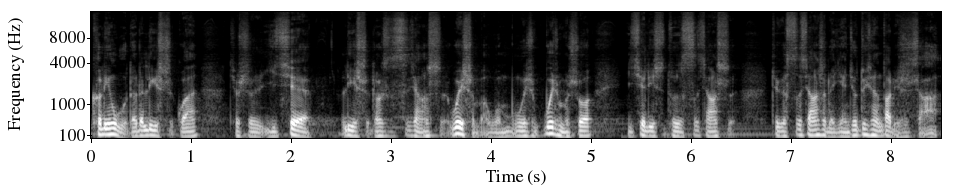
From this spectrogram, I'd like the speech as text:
克林伍德的历史观，就是一切。历史都是思想史，为什么我们为什么为什么说一切历史都是思想史？这个思想史的研究对象到底是啥？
